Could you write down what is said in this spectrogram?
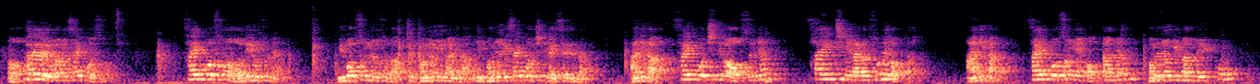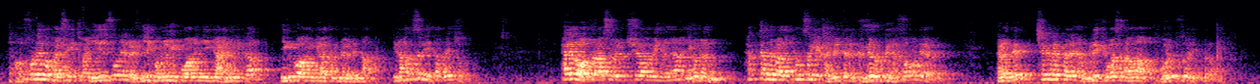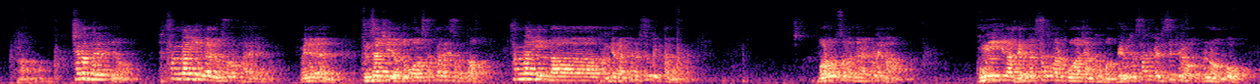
어, 파레가 요구하는 사익보성. 사익보성은 어디 요소냐? 위법성 요소다. 즉 법령 위반이다. 이 법령이 사익보 취지가 있어야 된다. 아니다. 사익보 취지가 없으면 사익침이라는 손해가 없다. 아니다. 사익보성이 없다면 법령 위반도 있고 어, 손해도 발생했지만 이 손해를 이 법령이 보호하는 이익이 아니니까 인과관계가 단절된다. 이런 학설이 있다고 했죠. 판례가 어떤 학설을 취하고 있느냐? 이거는 학자들마다 평석이 갈릴 때는 그대로 그냥 써버려야 돼. 그런데 최근의 판례는 우리 교과서 아마 뭘로 써 있더라? 어, 최근 판례는요 상당히 인가 요소로 봐야 돼요. 왜냐면 군산시 여종원 사건에서부터 상당히 인가 관계라는 표현을 쓰고 있단 말이에요. 뭐라고 써놨냐면 판례가 공익이나 내부적 사정만을 보호하지 않고 뭐 내부적 사정까지 쓸 필요는 없고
